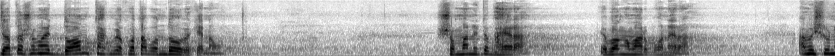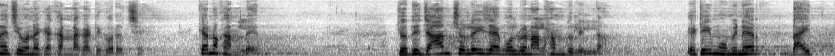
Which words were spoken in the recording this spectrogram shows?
যত সময় দম থাকবে, কথা বন্ধ হবে কেন? সম্মানিত ভাইয়েরা এবং আমার বোনেরা, আমি শুনেছি অনেকে কান্নাকাটি করেছে। কেন কানলেন? যদি যান চলেই যায়, বলবেন আলহামদুলিল্লাহ। এটি মুমিনের দায়িত্ব।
